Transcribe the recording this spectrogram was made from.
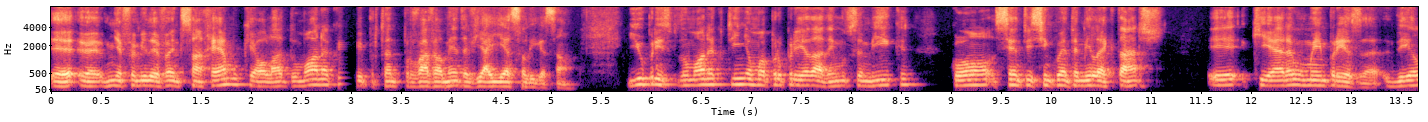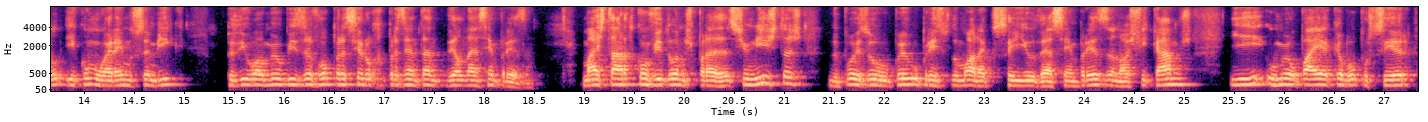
Eh, a minha família vem de San Remo, que é ao lado do Mónaco, e portanto provavelmente havia aí essa ligação. E o príncipe do Mónaco tinha uma propriedade em Moçambique com 150 mil hectares, eh, que era uma empresa dele, e como era em Moçambique, pediu ao meu bisavô para ser o representante dele nessa empresa. Mais tarde convidou-nos para acionistas, depois o, o príncipe do Mónaco saiu dessa empresa, nós ficámos, e o meu pai acabou por ser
